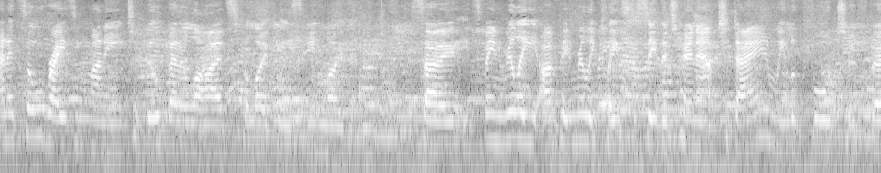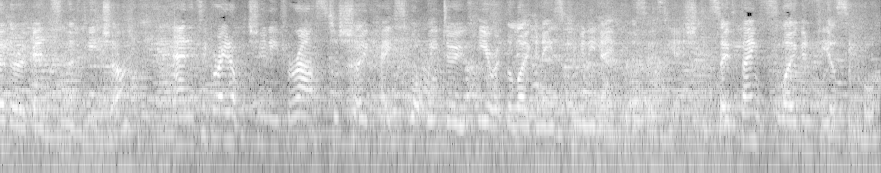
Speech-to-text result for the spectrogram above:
and it's all raising money to build better lives for locals in Logan. So it's been really, I've been really pleased to see the turnout today and we look forward to further events in the future. And it's a great opportunity for us to showcase what we do here at the Logan East Community Neighbourhood Association. So thanks Logan for your support.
